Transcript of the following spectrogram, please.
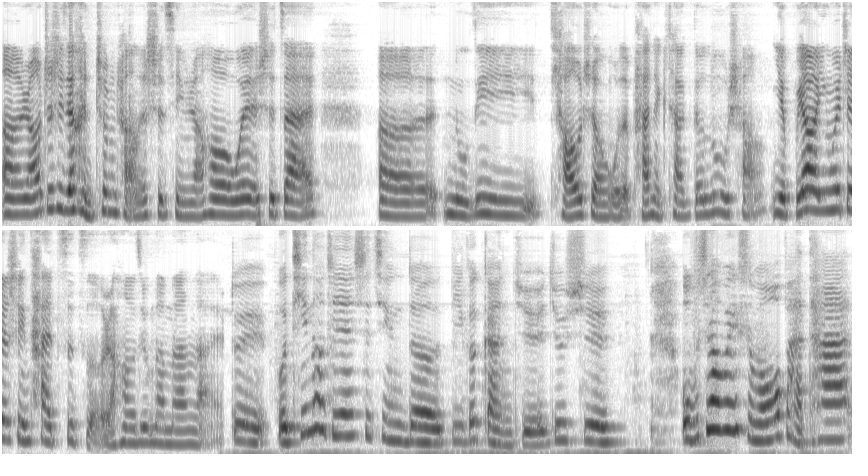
嗯，然后这是一件很正常的事情，然后我也是在呃努力调整我的 panic attack 的路上，也不要因为这件事情太自责，然后就慢慢来。对我听到这件事情的一个感觉就是，我不知道为什么我把它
